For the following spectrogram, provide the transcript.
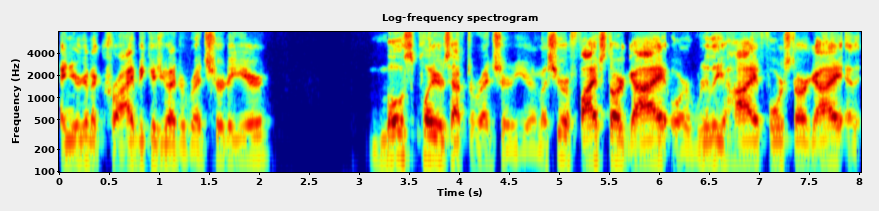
And you're gonna cry because you had to redshirt a year most players have to redshirt a year unless you're a five star guy or a really high four star guy and,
